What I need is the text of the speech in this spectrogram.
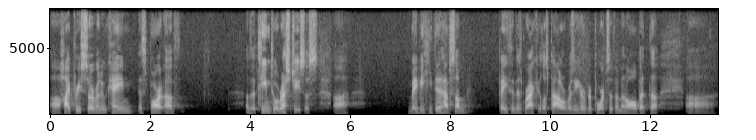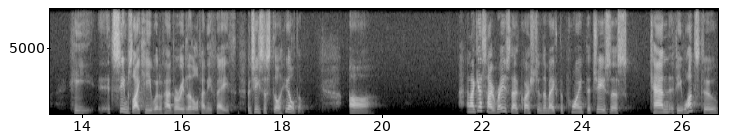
uh, high priest servant who came as part of, of the team to arrest Jesus, uh, maybe he did have some faith in his miraculous power, was he heard reports of him and all, but uh, uh, he, it seems like he would have had very little, if any, faith. But Jesus still healed him. Uh, and I guess I raised that question to make the point that Jesus can, if he wants to,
